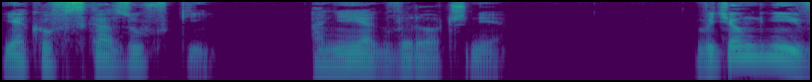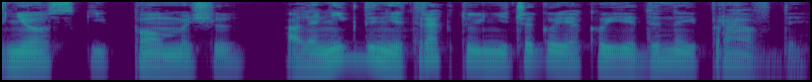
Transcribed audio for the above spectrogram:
jako wskazówki, a nie jak wyrocznie. Wyciągnij wnioski, pomyśl, ale nigdy nie traktuj niczego jako jedynej prawdy.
